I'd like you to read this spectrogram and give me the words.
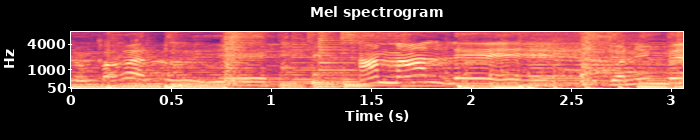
b'o dɔn kanubagalu ye an nale jɔnni bɛ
